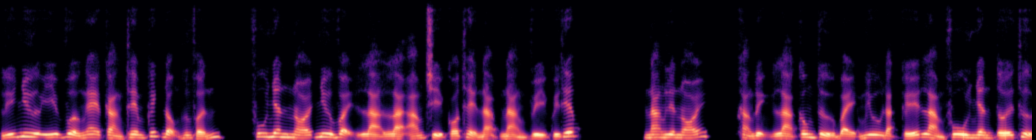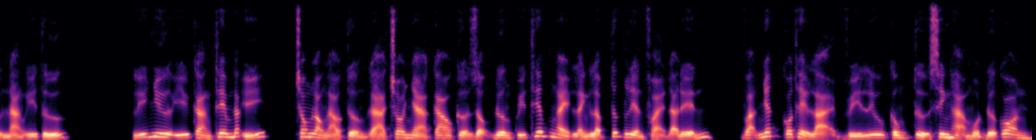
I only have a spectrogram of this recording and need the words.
Lý Như Ý vừa nghe càng thêm kích động hưng phấn, phu nhân nói như vậy là là ám chỉ có thể nạp nàng vì quý thiếp. Nàng liên nói, khẳng định là công tử bảy mưu đặt kế làm phu nhân tới thử nàng ý tứ. Lý Như Ý càng thêm đắc ý, trong lòng ảo tưởng gả cho nhà cao cửa rộng đương quý thiếp ngày lành lập tức liền phải đã đến, vạn nhất có thể lại vì lưu công tử sinh hạ một đứa con,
